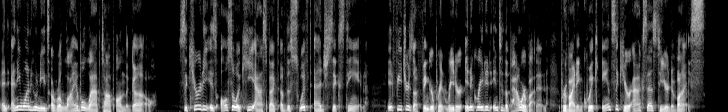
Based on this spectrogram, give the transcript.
and anyone who needs a reliable laptop on the go. Security is also a key aspect of the Swift Edge 16. It features a fingerprint reader integrated into the power button, providing quick and secure access to your device.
